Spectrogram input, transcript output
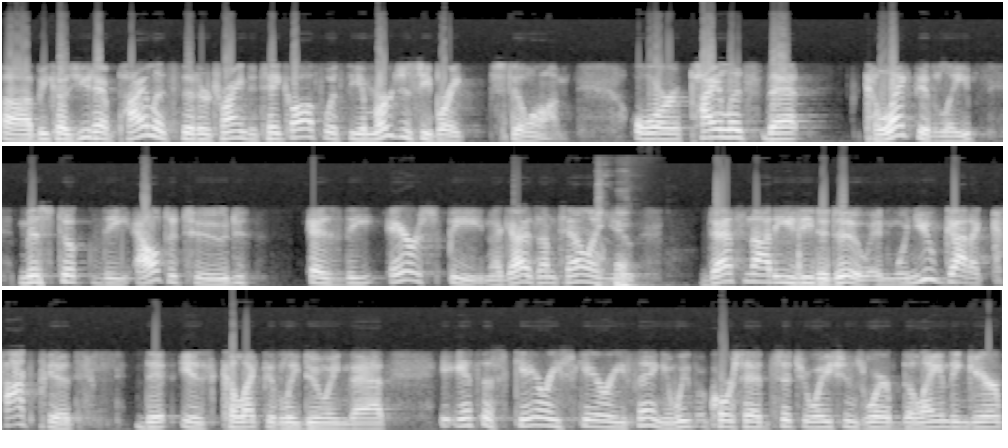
Uh, because you'd have pilots that are trying to take off with the emergency brake still on, or pilots that collectively mistook the altitude as the airspeed. Now, guys, I'm telling you, that's not easy to do. And when you've got a cockpit that is collectively doing that, it's a scary, scary thing. And we've, of course, had situations where the landing gear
